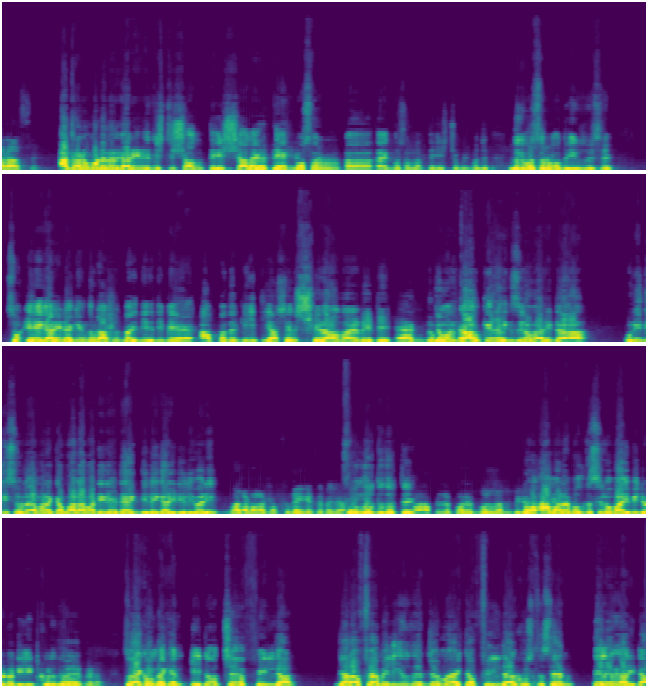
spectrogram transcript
করা আছে। আঠারো মডেলের গাড়ি রেজিস্ট্রেশন তেইশ সালে এক বছর এক বছর না তেইশ চব্বিশ বছর দুই বছরের মতো ইউজ হয়েছে। সো এই গাড়িটা কিন্তু রাশেদ ভাই দিয়ে দিবে আপনাদেরকে ইতিহাসের সেরা রেটে একদম যেমন কালকে এক্সিও গাড়িটা উনি দিছিল এমন একটা ফাটাফাটি রেট একদিনে গাড়ি ডেলিভারি গলা ঢালা সব গেছে ভাইয়া। ফোন ধরতে ধরতে। হ্যাঁ, আপনার পরে বললাম ভিডিও আমারে বলতেছিল ভাই ভিডিওটা ডিলিট করে দেন। তো এখন দেখেন এটা হচ্ছে ফিল্ডার। যারা ফ্যামিলি ইউজের জন্য একটা ফিল্ডার খুঁজতেছেন তেলের গাড়িটা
